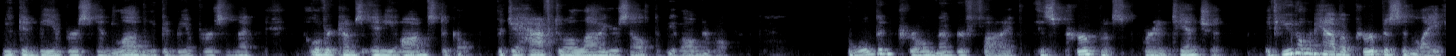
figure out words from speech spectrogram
you can be a person in love, you can be a person that overcomes any obstacle but you have to allow yourself to be vulnerable. Golden pearl number five is purpose or intention. If you don't have a purpose in life,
